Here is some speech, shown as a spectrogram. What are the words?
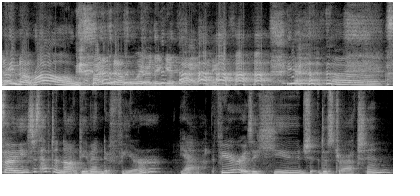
they were wrong. I don't know where they get that. Yeah. so you just have to not give in to fear. Yeah. Fear is a huge distraction.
